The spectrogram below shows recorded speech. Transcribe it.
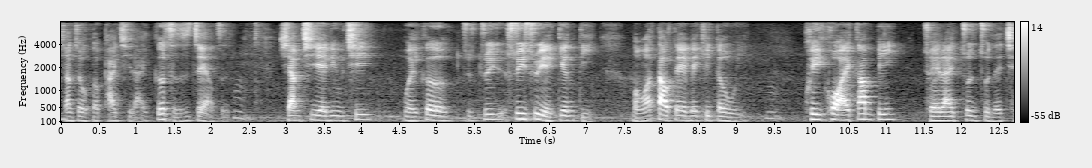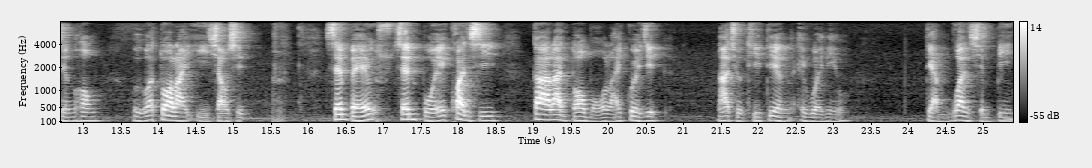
将这首歌拍起来。歌词是这样子：香气的六七，画个水水水的景致，问我到底要去叨位？开阔的江边，吹来阵阵的清风，为我带来伊消息。先辈先辈的款式，教咱都无来过日，若像天顶的月亮。踮阮身边，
